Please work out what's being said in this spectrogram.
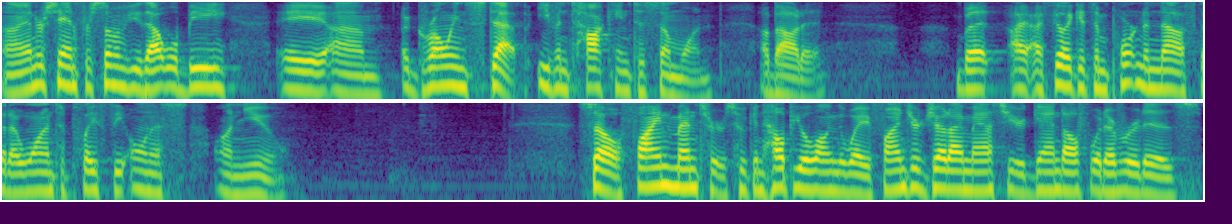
And I understand for some of you that will be a, um, a growing step, even talking to someone about it. But I, I feel like it's important enough that I wanted to place the onus on you. So find mentors who can help you along the way. Find your Jedi Master, your Gandalf, whatever it is.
